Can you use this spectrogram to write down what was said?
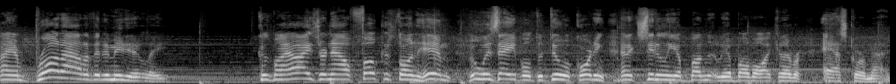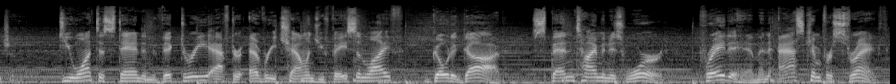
I am brought out of it immediately. Because my eyes are now focused on Him who is able to do according and exceedingly abundantly above all I could ever ask or imagine. Do you want to stand in victory after every challenge you face in life? Go to God, spend time in His Word, pray to Him, and ask Him for strength.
